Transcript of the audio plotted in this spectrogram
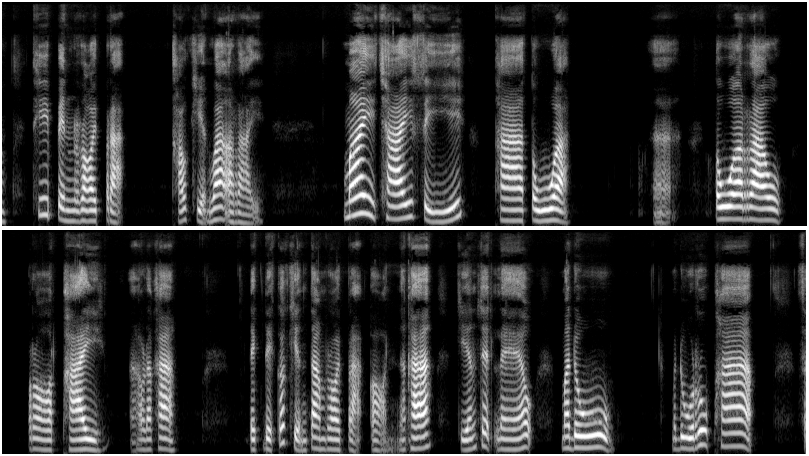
ำที่เป็นรอยประเขาเขียนว่าอะไร ไม่ใช้สีทาตัว ตัวเราปลอดภัย เอาละค่ะ เด็กๆก็เขียนตามรอยประก่อนนะคะ เขียนเสร็จแล้ว มาดู มาดูรูปภาพ แส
